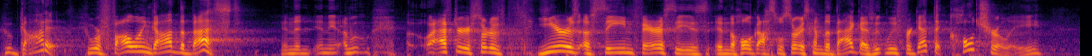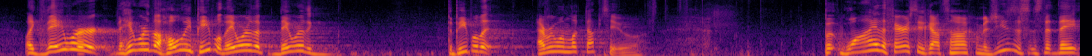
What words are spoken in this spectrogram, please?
who got it, who were following God the best. In the, in the, I mean, after sort of years of seeing Pharisees in the whole gospel story as kind of the bad guys, we, we forget that culturally, like they were, they were the holy people. They were the, they were the, the people that everyone looked up to. But why the Pharisees got so hung up on Jesus is that they,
